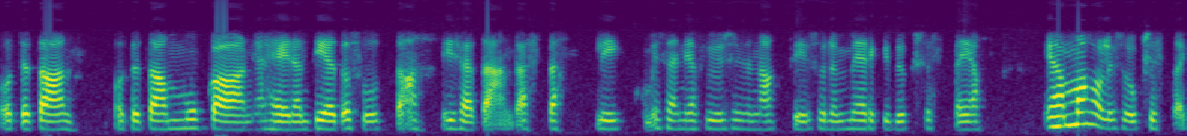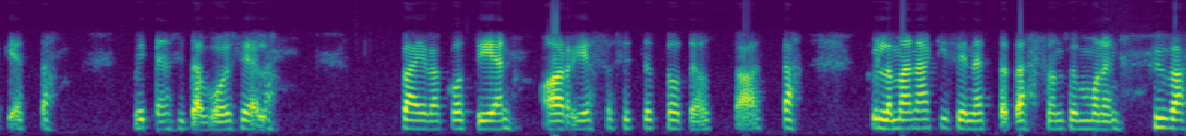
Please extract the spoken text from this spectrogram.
otetaan, otetaan mukaan ja heidän tietoisuuttaan lisätään tästä liikkumisen ja fyysisen aktiivisuuden merkityksestä ja ihan mahdollisuuksistakin, että miten sitä voi siellä päiväkotien arjessa sitten toteuttaa. Että kyllä mä näkisin, että tässä on semmoinen hyvä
